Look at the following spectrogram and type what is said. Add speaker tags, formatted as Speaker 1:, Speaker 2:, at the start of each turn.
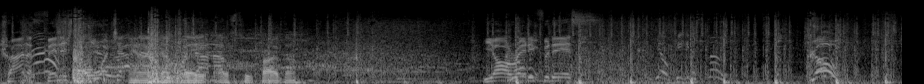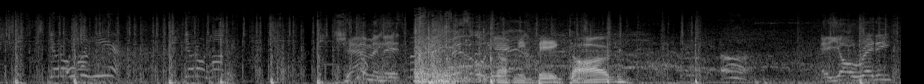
Speaker 1: Trying to finish. the watch out.
Speaker 2: And I jumped late. That was too far though.
Speaker 1: Y'all ready for this?
Speaker 3: Yo, kick it smooth.
Speaker 1: Go!
Speaker 3: Yo, don't Over here. Yo, don't hug.
Speaker 1: it. Jamming
Speaker 2: it.
Speaker 1: Got
Speaker 2: me, big dog.
Speaker 1: Hey, y'all ready?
